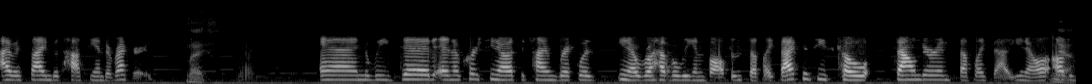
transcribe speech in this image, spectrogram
I was signed with Hacienda Records. Nice. And we did, and of course, you know, at the time, Rick was, you know, real heavily involved and stuff like that because he's co founder and stuff like that, you know, all, Yeah. the,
